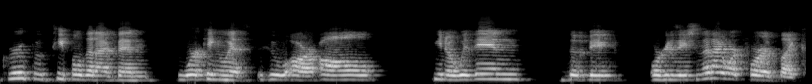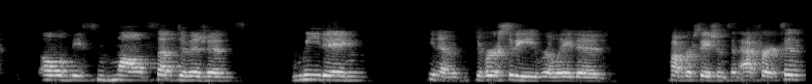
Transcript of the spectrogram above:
group of people that I've been working with who are all, you know, within the big organization that I work for, like all of these small subdivisions leading, you know, diversity related conversations and efforts. And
